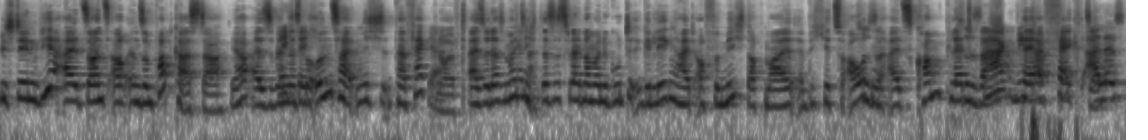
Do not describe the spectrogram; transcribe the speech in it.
Wie stehen wir als sonst auch in so einem Podcast da? Ja, also wenn Richtig. das bei uns halt nicht perfekt ja. läuft. Also das möchte genau. ich, das ist vielleicht nochmal eine gute Gelegenheit auch für mich doch mal, mich hier zu outen, als komplett zu sagen, wie perfekt alles,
